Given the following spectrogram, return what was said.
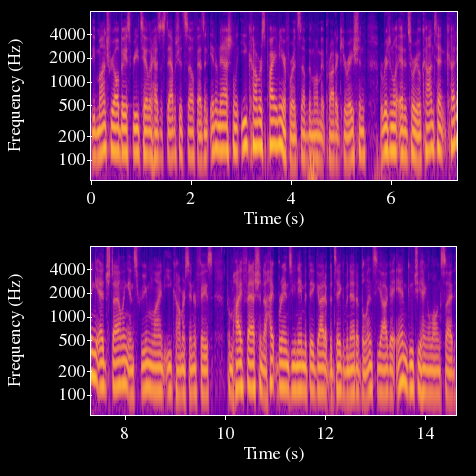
the Montreal based retailer has established itself as an international e commerce pioneer for its of the moment product curation, original editorial content, cutting edge styling, and streamlined e commerce interface. From high fashion to hype brands, you name it, they got it. Bottega Veneta, Balenciaga, and Gucci hang alongside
